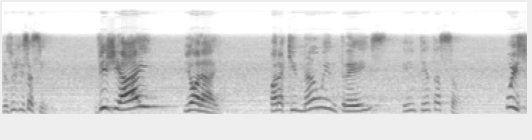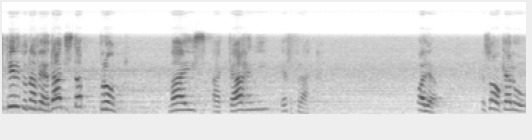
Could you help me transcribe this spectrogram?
Jesus disse assim: Vigiai e orai, para que não entreis em tentação. O espírito, na verdade, está pronto, mas a carne é fraca. Olha, Pessoal, eu quero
